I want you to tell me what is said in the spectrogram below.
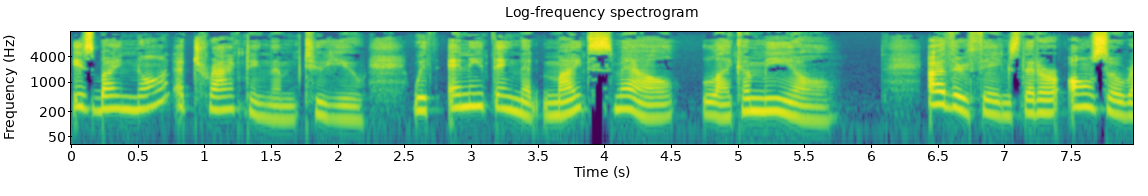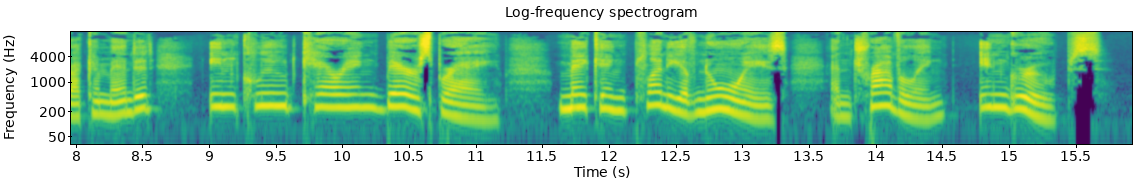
is by not attracting them to you with anything that might smell like a meal. Other things that are also recommended include carrying bear spray, making plenty of noise, and traveling in groups.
